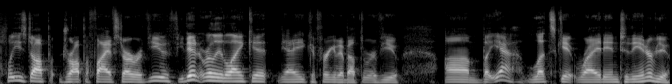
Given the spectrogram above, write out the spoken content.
please drop drop a five star review. If you didn't really like it, yeah, you can forget about the review. Um, but yeah, let's get right into the interview.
